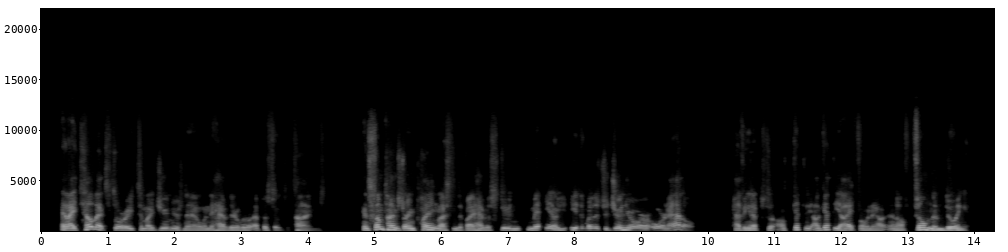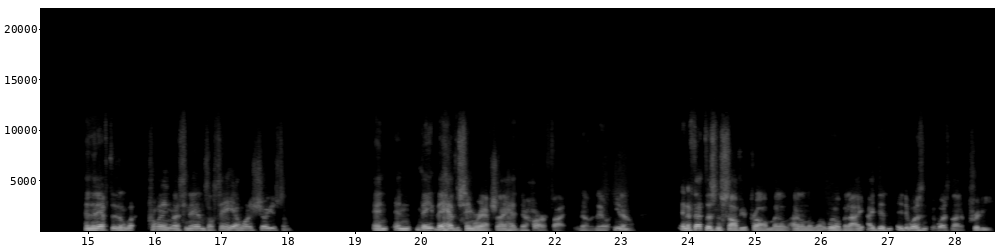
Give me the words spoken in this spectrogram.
and I tell that story to my juniors now when they have their little episodes at times. And sometimes during playing lessons, if I have a student, you know, either whether it's a junior or, or an adult having an episode, I'll get the I'll get the iPhone out and I'll film them doing it. And then after the playing lesson ends, I'll say, "Hey, I want to show you something." and and they they have the same reaction I had. They're horrified, you know. And they you know, and if that doesn't solve your problem, I don't I don't know what will. But I I didn't. It wasn't it was not a pretty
